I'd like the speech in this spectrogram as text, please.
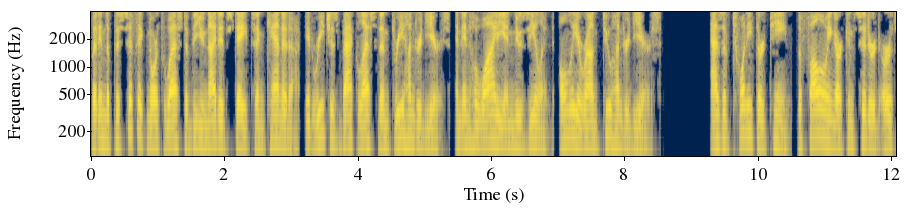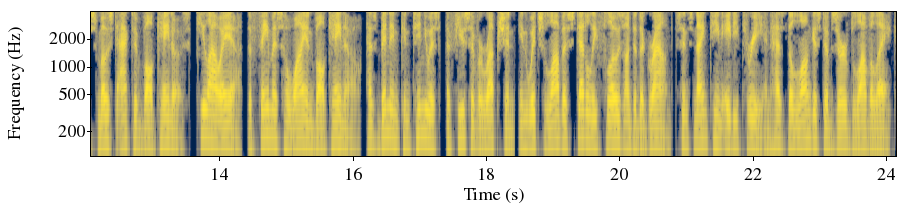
but in the Pacific Northwest of the United States and Canada, it reaches back less than 300 years, and in Hawaii and New Zealand, only around 200 years. As of 2013, the following are considered Earth's most active volcanoes. Kilauea, the famous Hawaiian volcano, has been in continuous, effusive eruption in which lava steadily flows onto the ground since 1983 and has the longest observed lava lake.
